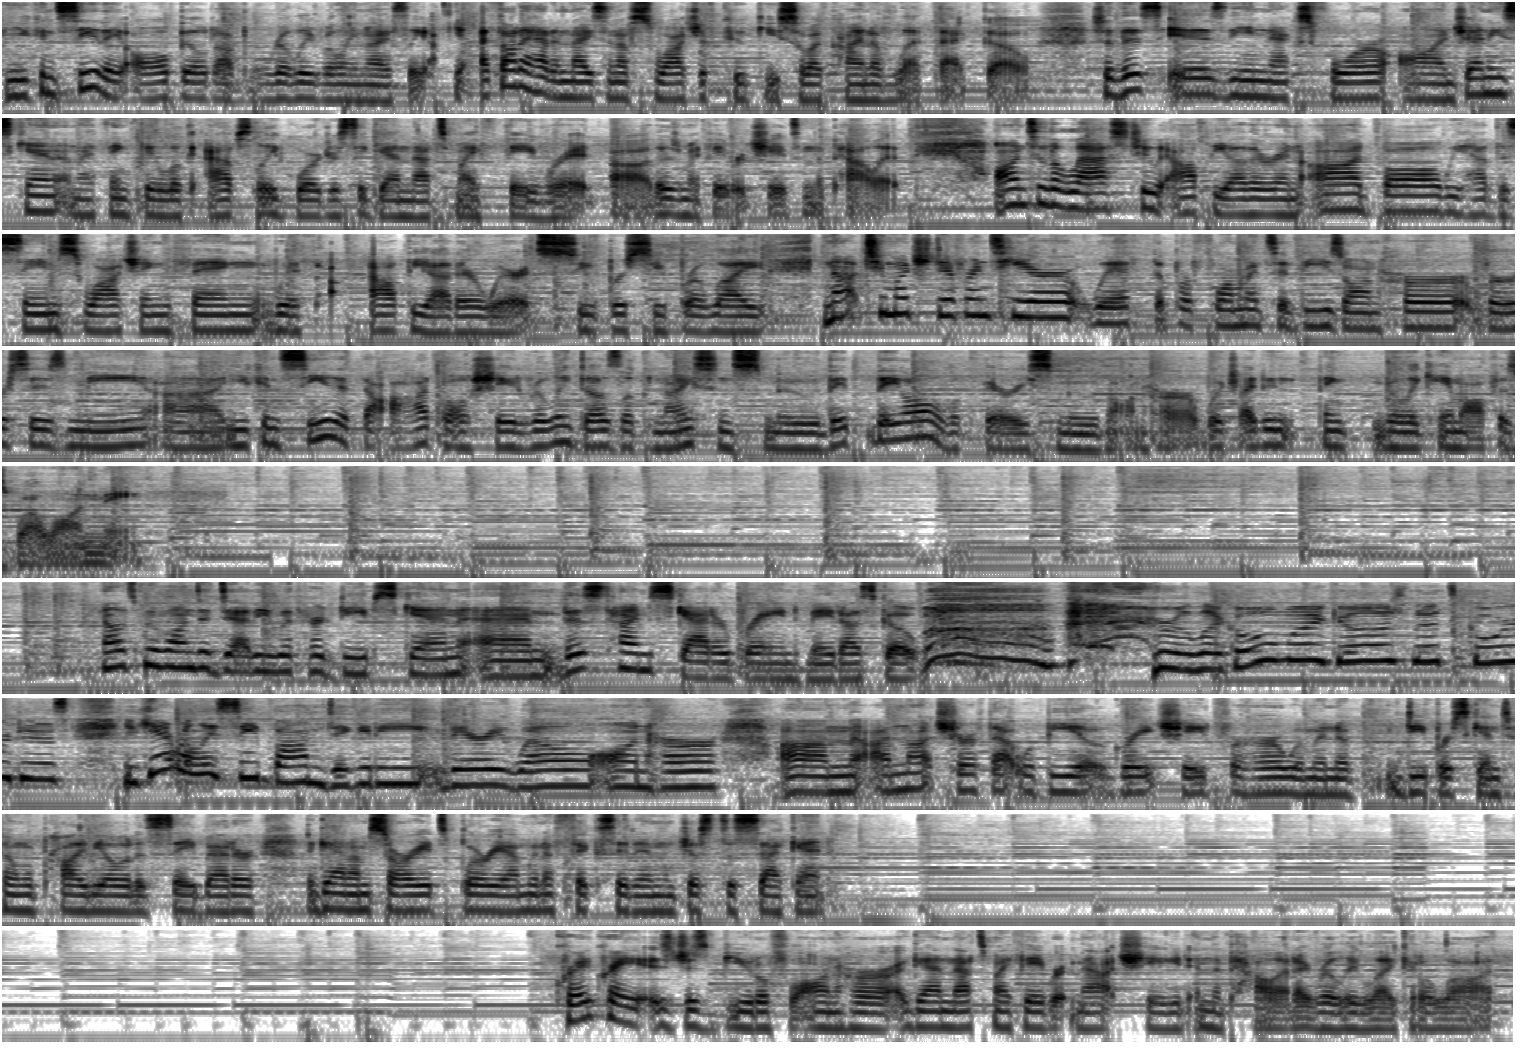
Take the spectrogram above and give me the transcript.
You can see they all build up really, really nicely. Yeah, I thought I had a nice enough swatch of Kooky, so I kind of let that go. So this is the next four on Jenny's skin, and I think they look absolutely gorgeous. Again, that's my favorite. Uh, those are my favorite shades in the palette. On to the last two, Out the Other and Oddball. We have the same swatching thing with Out the Other, where it's super, super light. Not too much difference here with the performance of these on her versus me. Uh, you can see that the Oddball shade really does look nice and smooth. They, they all look very smooth on her, which I didn't think really came came off as well on me. Now let's move on to Debbie with her deep skin, and this time Scatterbrained made us go, we're like, oh my gosh, that's gorgeous. You can't really see Bomb Diggity very well on her. Um, I'm not sure if that would be a great shade for her. Women of deeper skin tone would probably be able to say better. Again, I'm sorry it's blurry. I'm going to fix it in just a second. Cray Cray is just beautiful on her. Again, that's my favorite matte shade in the palette. I really like it a lot.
